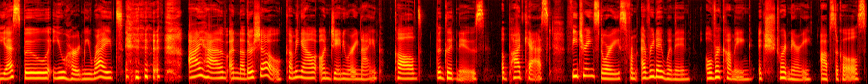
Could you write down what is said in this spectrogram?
Yes, boo, you heard me right. I have another show coming out on January 9th called The Good News, a podcast featuring stories from everyday women overcoming extraordinary obstacles,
